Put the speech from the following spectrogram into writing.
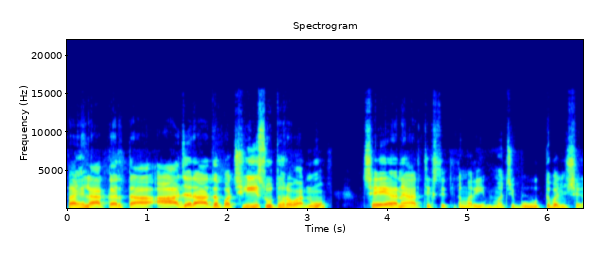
પહેલાં કરતાં આજ રાત પછી સુધરવાનું છે અને આર્થિક સ્થિતિ તમારી મજબૂત બનશે.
